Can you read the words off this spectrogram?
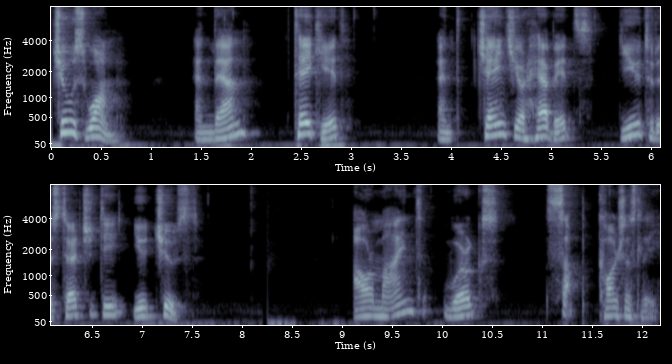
Choose one and then take it and change your habits due to the strategy you choose. Our mind works subconsciously.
